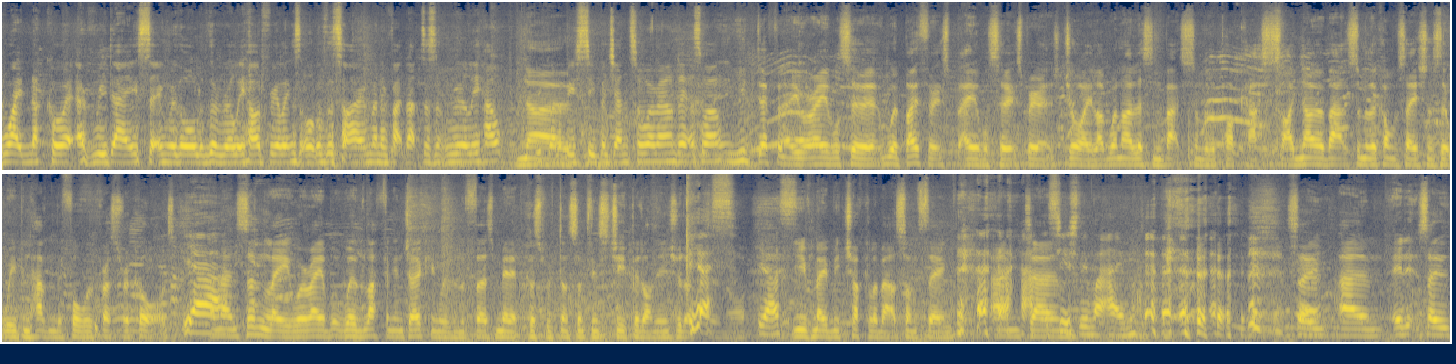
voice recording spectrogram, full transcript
white knuckle it every day, sitting with all of the really hard feelings all of the time. And in fact, that doesn't really help. No. You've got to be super gentle around it as well. You definitely were able to. We're both ex- able to experience joy. Like when I listen back to some of the podcasts, I know about some of the conversations that we've been having before we press record. Yeah. And then suddenly we're able, we're laughing and joking within the first minute because we've done something stupid on the introduction. Yes, yes. You've made me chuckle about something. And That's um, usually my aim. so um, it, so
